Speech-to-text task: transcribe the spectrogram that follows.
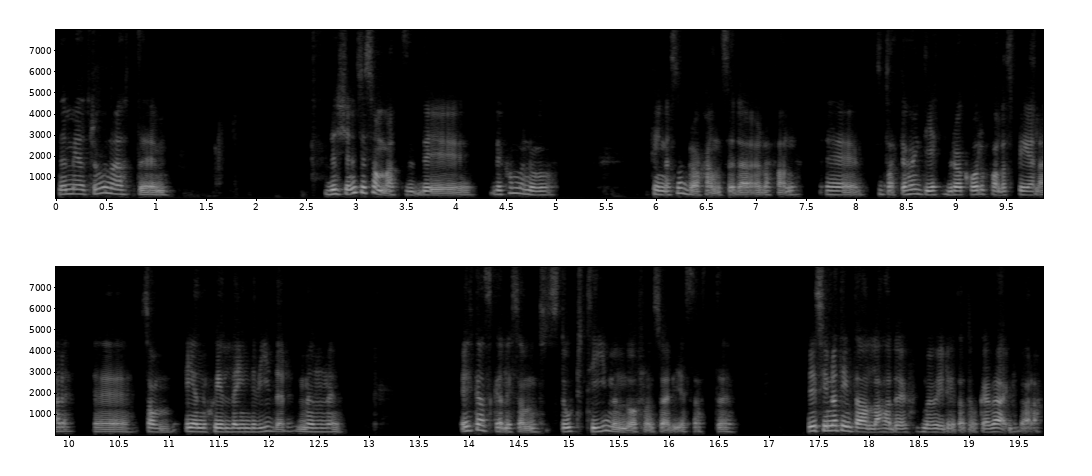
men jag tror nog att det känns ju som att det, det kommer nog finnas några bra chanser där i alla fall. Eh, som sagt, jag har inte jättebra koll på alla spelare eh, som enskilda individer, men eh, det är ett ganska liksom, stort team ändå från Sverige så att eh, det är synd att inte alla hade möjlighet att åka iväg bara.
